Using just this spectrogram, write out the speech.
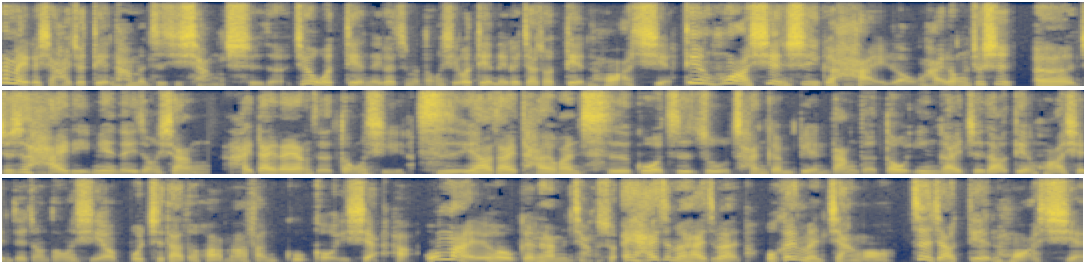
那每个小孩就点他们自己想吃的。结果我点了一个什么东西？我点了一个叫做电话线。电话线是一个海龙，海龙就是呃就是海里面的一种像海带那样子的东西。只要在台湾吃过。自助餐跟便当的都应该知道电话线这种东西哦，不知道的话麻烦 Google 一下。好，我买了以后跟他们讲说：“哎，孩子们，孩子们，我跟你们讲哦，这叫电话线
